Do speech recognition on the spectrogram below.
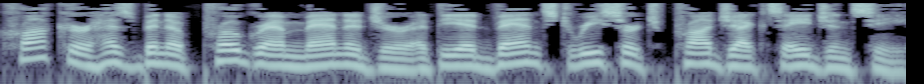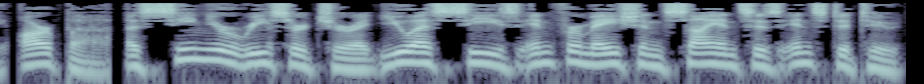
Crocker has been a program manager at the Advanced Research Projects Agency ARPA, a senior researcher at USC's Information Sciences Institute,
